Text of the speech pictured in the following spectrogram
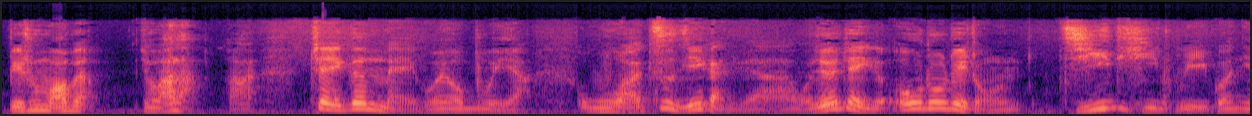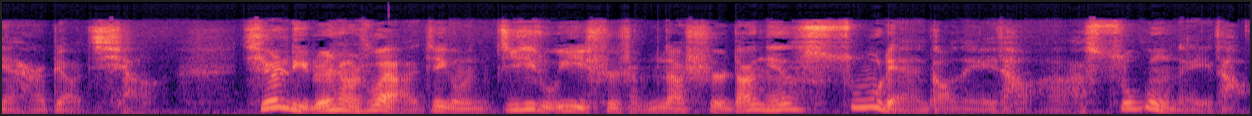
别出毛病。就完了啊！这跟美国又不一样。我自己感觉啊，我觉得这个欧洲这种集体主义观念还是比较强。其实理论上说呀，这种集体主义是什么呢？是当年苏联搞那一套啊，苏共那一套。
